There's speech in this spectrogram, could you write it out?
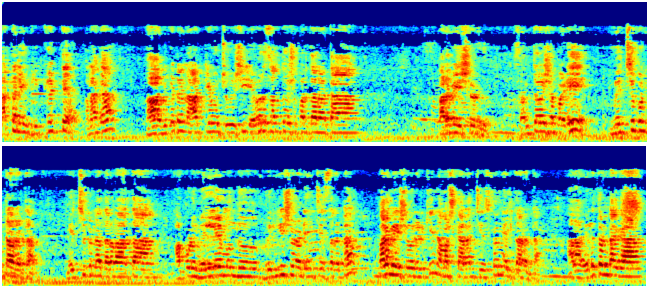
అతని వికట అనగా ఆ వికట నాట్యం చూసి ఎవరు సంతోషపడతారట? పరమేశ్వరుడు. సంతోషపడి మెచ్చుకుంటాడట మెచ్చుకున్న తర్వాత అప్పుడు వెళ్ళే ముందు భృంగీశ్వరుడు ఏం చేస్తారట? పరమేశ్వరుడికి నమస్కారం చేసుకొని వెళ్తారట. అలా వెళుతుండగా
